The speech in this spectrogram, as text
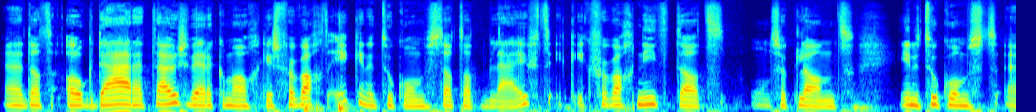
uh, dat ook daar het thuiswerken mogelijk is, verwacht ik in de toekomst dat dat blijft. Ik, ik verwacht niet dat onze klant in de toekomst uh,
